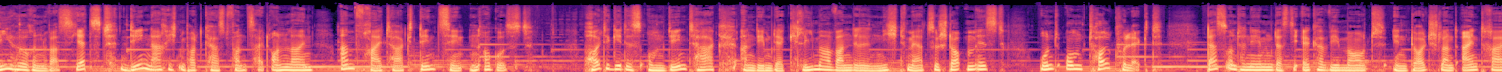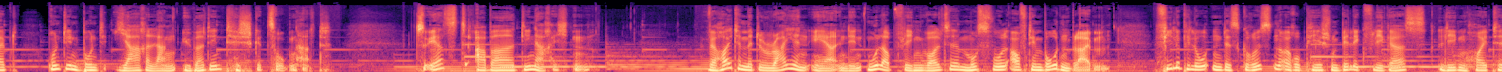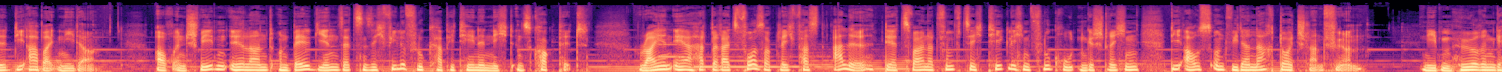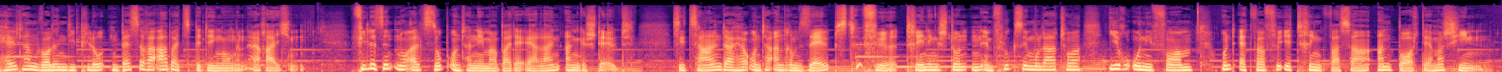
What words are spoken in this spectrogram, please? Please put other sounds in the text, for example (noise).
Sie hören was jetzt, den Nachrichtenpodcast von Zeit Online am Freitag, den 10. August. Heute geht es um den Tag, an dem der Klimawandel nicht mehr zu stoppen ist und um Toll Collect, das Unternehmen, das die Lkw-Maut in Deutschland eintreibt und den Bund jahrelang über den Tisch gezogen hat. Zuerst aber die Nachrichten. Wer heute mit Ryanair in den Urlaub fliegen wollte, muss wohl auf dem Boden bleiben. Viele Piloten des größten europäischen Billigfliegers legen heute die Arbeit nieder. Auch in Schweden, Irland und Belgien setzen sich viele Flugkapitäne nicht ins Cockpit. Ryanair hat bereits vorsorglich fast alle der 250 täglichen Flugrouten gestrichen, die aus und wieder nach Deutschland führen. Neben höheren Gehältern wollen die Piloten bessere Arbeitsbedingungen erreichen. Viele sind nur als Subunternehmer bei der Airline angestellt. Sie zahlen daher unter anderem selbst für Trainingsstunden im Flugsimulator, ihre Uniform und etwa für ihr Trinkwasser an Bord der Maschinen.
